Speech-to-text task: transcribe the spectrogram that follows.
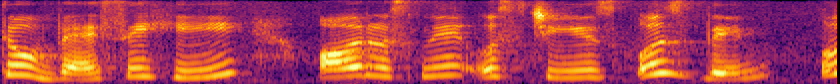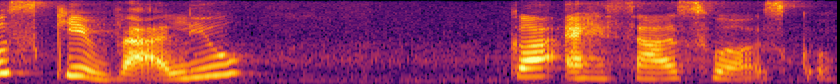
तो वैसे ही और उसने उस चीज़ उस दिन उसकी वैल्यू का एहसास हुआ उसको।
